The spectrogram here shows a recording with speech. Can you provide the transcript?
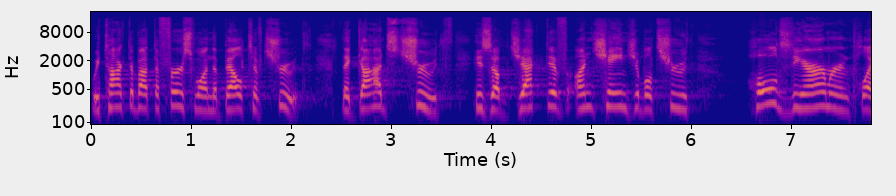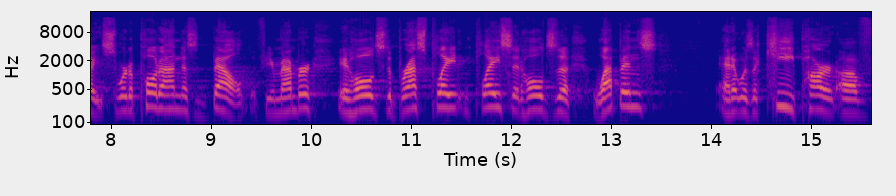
We talked about the first one, the belt of truth. That God's truth, his objective, unchangeable truth, holds the armor in place. We're to put on this belt. If you remember, it holds the breastplate in place, it holds the weapons, and it was a key part of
